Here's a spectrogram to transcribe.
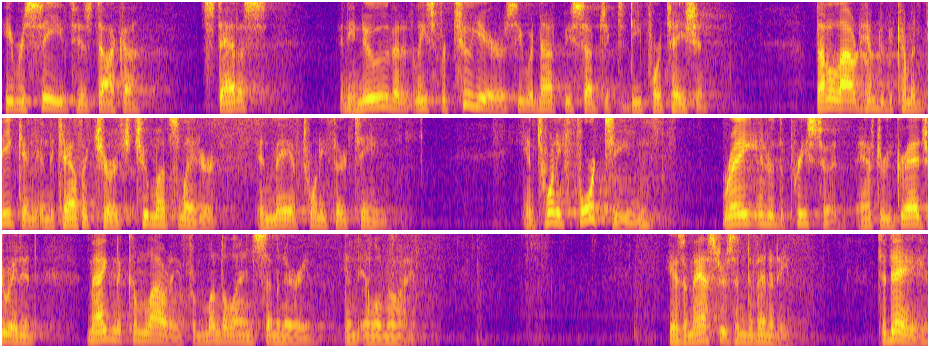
He received his DACA status, and he knew that at least for two years he would not be subject to deportation. That allowed him to become a deacon in the Catholic Church two months later in May of 2013. In 2014, Rey entered the priesthood after he graduated magna cum laude from Mundelein Seminary in Illinois. He has a master's in divinity. Today,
